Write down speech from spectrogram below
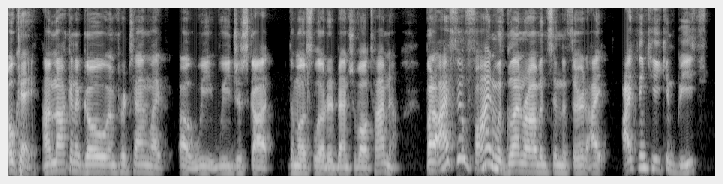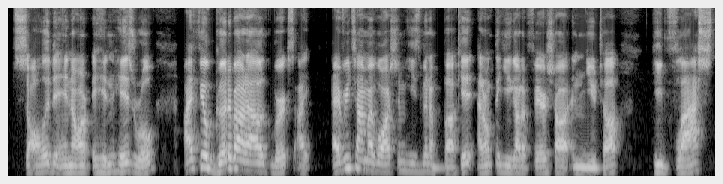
okay, I'm not gonna go and pretend like oh we we just got the most loaded bench of all time now. But I feel fine with Glenn Robinson the third. I I think he can be solid in our in his role. I feel good about Alec Burks. I every time I've watched him, he's been a bucket. I don't think he got a fair shot in Utah. He flashed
